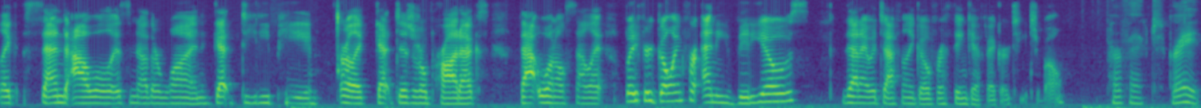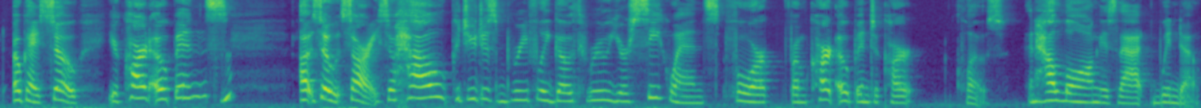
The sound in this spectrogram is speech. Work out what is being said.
like Send Owl is another one, Get DPD, or like Get Digital Products. That one will sell it. But if you're going for any videos, then I would definitely go for Thinkific or Teachable. Perfect. Great. Okay, so your cart opens. Mm-hmm. Uh, so sorry. So how could you just briefly go through your sequence for from cart open to cart close? And how long is that window?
